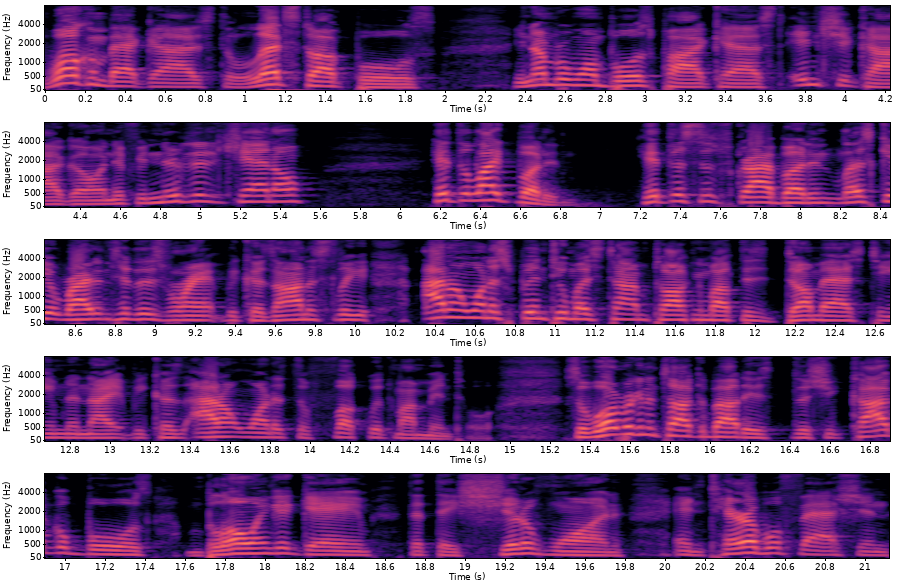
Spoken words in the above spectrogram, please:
Welcome back, guys, to Let's Talk Bulls your number one Bulls podcast in Chicago. And if you're new to the channel, hit the like button, hit the subscribe button. Let's get right into this rant because honestly, I don't want to spend too much time talking about this dumbass team tonight because I don't want it to fuck with my mental. So, what we're going to talk about is the Chicago Bulls blowing a game that they should have won in terrible fashion.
